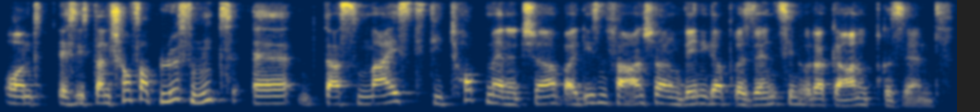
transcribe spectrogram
Und es ist dann schon verblüffend, äh, dass meist die Top-Manager bei diesen Veranstaltungen weniger präsent sind oder gar nicht präsent.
